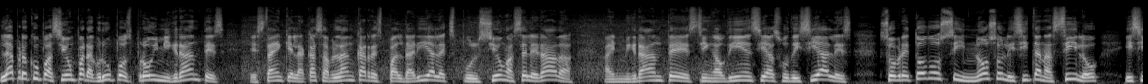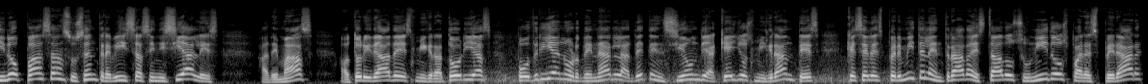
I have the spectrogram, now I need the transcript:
La preocupación para grupos pro inmigrantes está en que la Casa Blanca respaldaría la expulsión acelerada a inmigrantes sin audiencias judiciales, sobre todo si no solicitan asilo y si no pasan sus entrevistas iniciales. Además, autoridades migratorias podrían ordenar la detención de aquellos migrantes que se les permite la entrada a Estados Unidos para esperar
